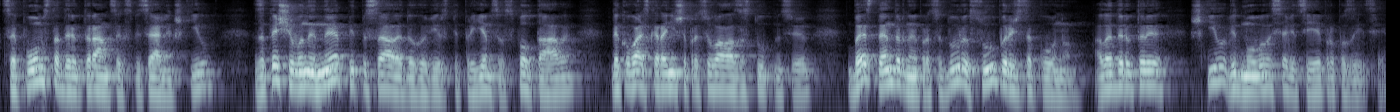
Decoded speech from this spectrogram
це помста директорам цих спеціальних шкіл за те, що вони не підписали договір з підприємцем з Полтави, де Ковальська раніше працювала заступницею, без тендерної процедури всупереч закону. Але директори шкіл відмовилися від цієї пропозиції.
